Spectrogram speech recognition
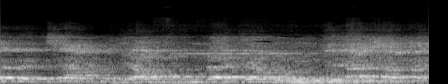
Thank you.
